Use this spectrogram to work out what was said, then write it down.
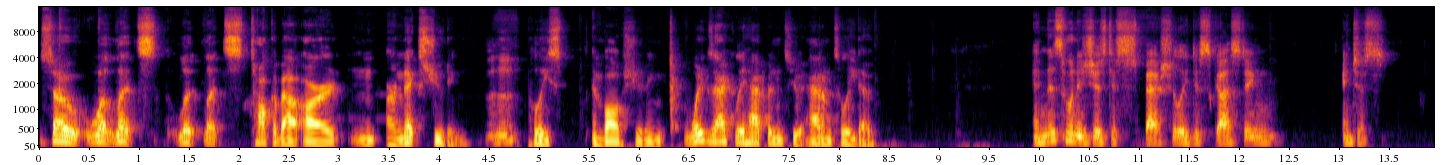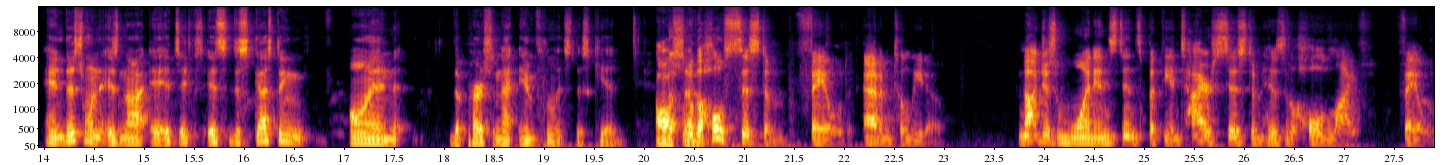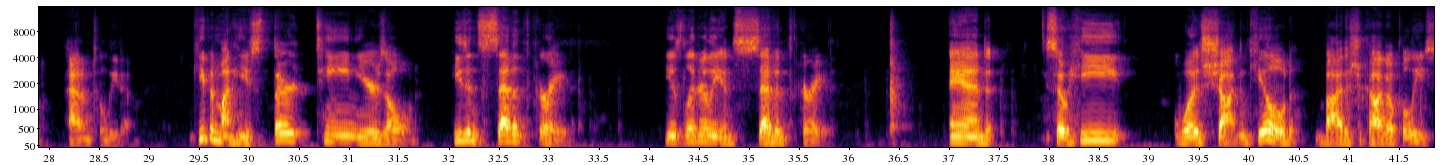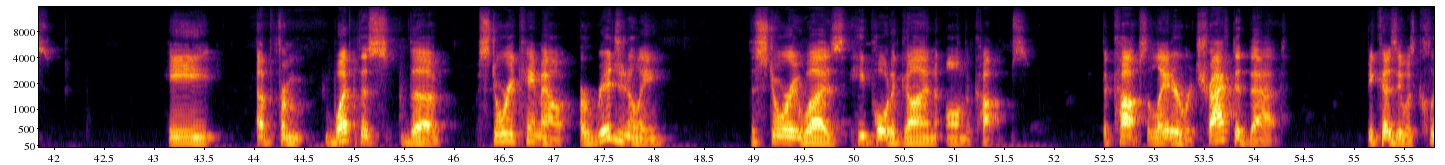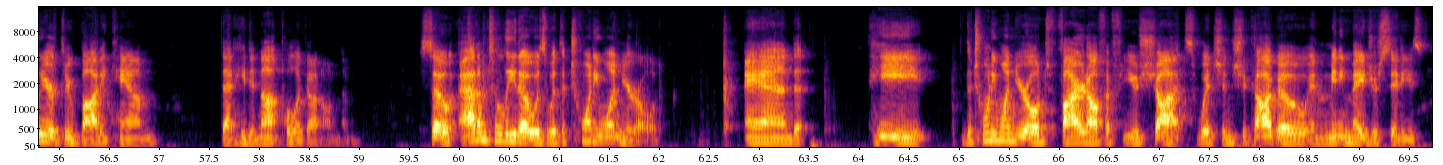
So what? Let's let let's talk about our our next shooting, mm-hmm. police involved shooting. What exactly happened to Adam Toledo? And this one is just especially disgusting and just And this one is not. It's it's it's disgusting on the person that influenced this kid. Also, well the whole system failed adam toledo not just one instance but the entire system his whole life failed adam toledo keep in mind he is 13 years old he's in seventh grade he is literally in seventh grade and so he was shot and killed by the chicago police. He uh, from what this the story came out originally the story was he pulled a gun on the cops. The cops later retracted that because it was clear through body cam that he did not pull a gun on them. So adam toledo was with a 21 year old and he the 21 year old fired off a few shots which in chicago and many major cities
